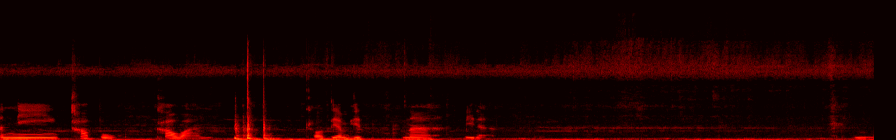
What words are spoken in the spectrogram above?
อันนี้ข้าวปูข้าวหวาน เขาเตรียมเห็ดหน้าปีหน่ะอืม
